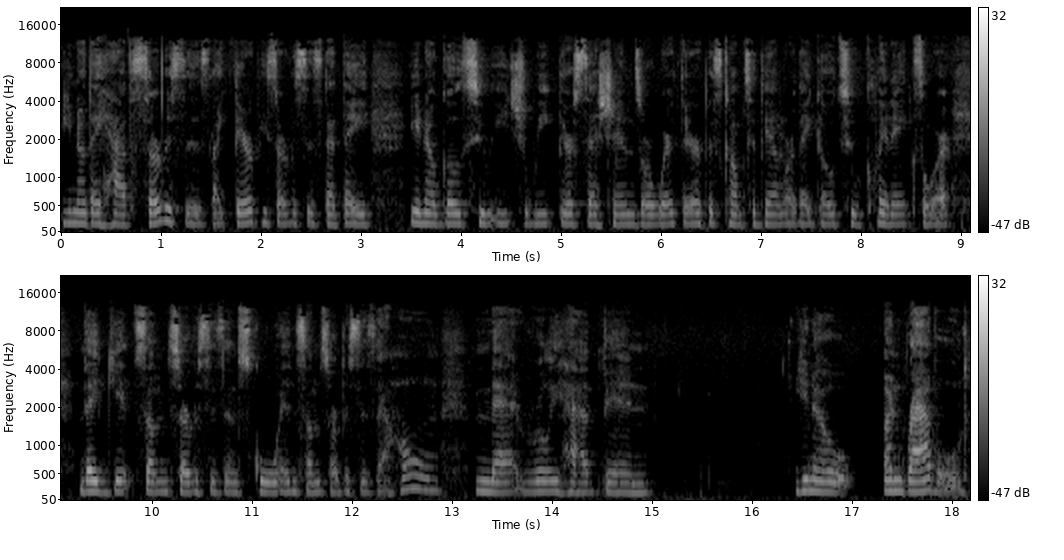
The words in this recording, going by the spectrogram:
you know they have services like therapy services that they you know go to each week their sessions or where therapists come to them or they go to clinics or they get some services in school and some services at home that really have been you know unraveled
